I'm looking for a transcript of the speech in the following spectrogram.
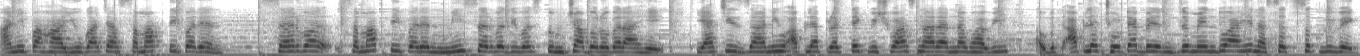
आणि पहा युगाच्या समाप्तीपर्यंत सर्व समाप्तीपर्यंत मी सर्व दिवस तुमच्या बरोबर आहे. याची जाणीव आपल्या प्रत्येक विश्वासणाऱ्यांना व्हावी. आपल्या छोट्या बे जो मेंदू आहे ना सत्सक विवेक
